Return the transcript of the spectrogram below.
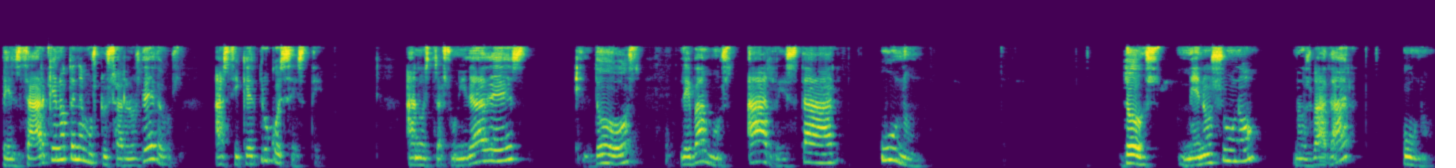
Pensar que no tenemos que usar los dedos, Así que el truco es este. A nuestras unidades, el 2, le vamos a restar 1. 2 menos 1 nos va a dar 1.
